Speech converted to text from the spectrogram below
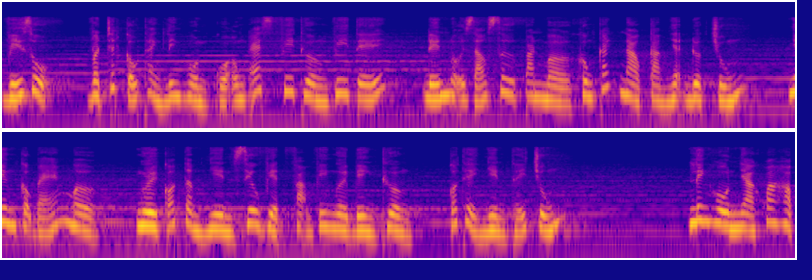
Ví dụ, vật chất cấu thành linh hồn của ông S phi thường vi tế, đến nỗi giáo sư Pan M không cách nào cảm nhận được chúng, nhưng cậu bé M, người có tầm nhìn siêu việt phạm vi người bình thường, có thể nhìn thấy chúng. Linh hồn nhà khoa học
